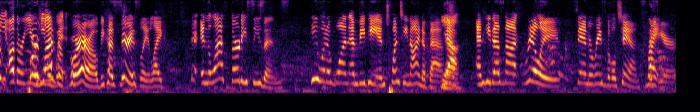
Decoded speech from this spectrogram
Any other year Poor he Vlad would win. Guerrero because seriously, like in the last 30 seasons, he would have won MVP in 29 of them. Yeah. And he does not really stand a reasonable chance this Right. year.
